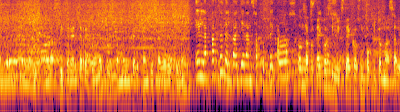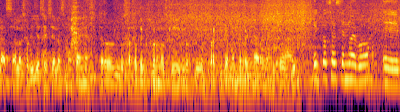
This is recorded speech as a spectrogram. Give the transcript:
en, en- en las diferentes regiones pues está muy interesante saber eso, ¿no? En la parte del valle eran zapotecos o Zapotecos y mixtecos? un poquito más a las, a las orillas y hacia las montañas, pero los zapotecos fueron los que, los que prácticamente reinaron aquí todo el tiempo. Entonces, de nuevo, eh,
